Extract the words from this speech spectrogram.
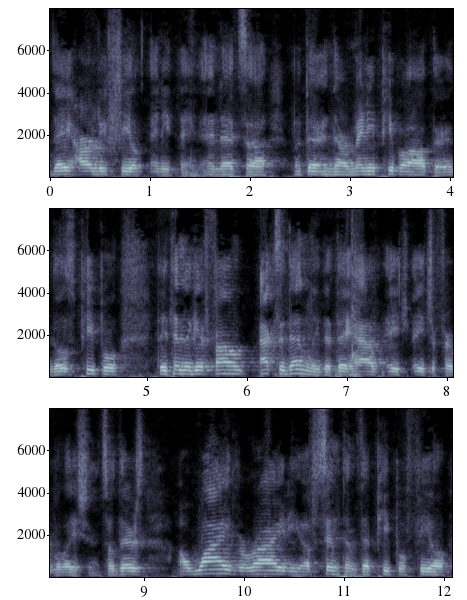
they hardly feel anything. And that's, uh, but there, and there are many people out there, and those people, they tend to get found accidentally that they have atrial fibrillation. So there's a wide variety of symptoms that people feel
